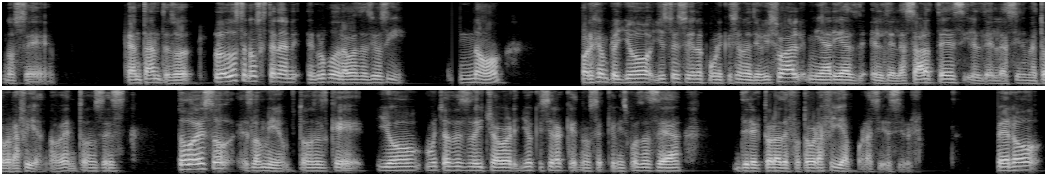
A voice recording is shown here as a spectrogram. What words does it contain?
no sé, cantantes. los dos tenemos que estar en el grupo de alabanza, sí o sí. No. Por ejemplo, yo, yo estoy estudiando comunicación audiovisual, mi área es el de las artes y el de la cinematografía, ¿no? Entonces, todo eso es lo mío. Entonces, que yo muchas veces he dicho, a ver, yo quisiera que, no sé, que mi esposa sea directora de fotografía, por así decirlo. Pero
